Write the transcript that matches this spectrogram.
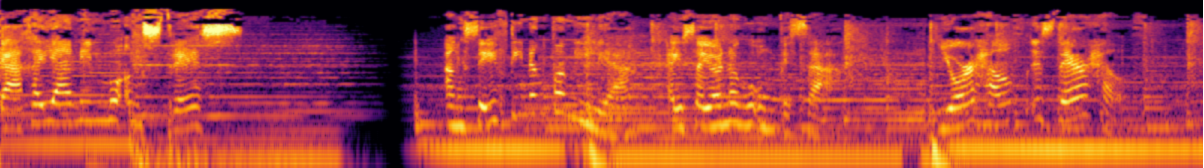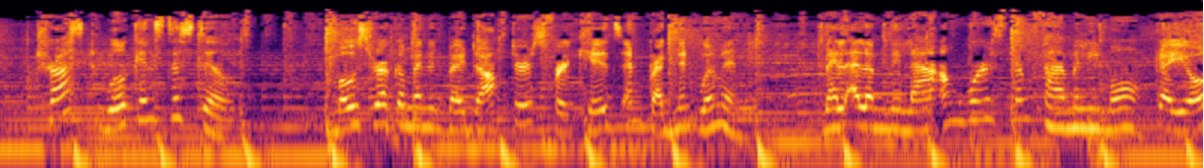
Kakayanin mo ang stress. Ang safety ng pamilya ay sa'yo nag-uumpisa. Your health is their health. Trust Wilkins Distilled. Most recommended by doctors for kids and pregnant women. Dahil alam nila ang worth ng family mo. Kayo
